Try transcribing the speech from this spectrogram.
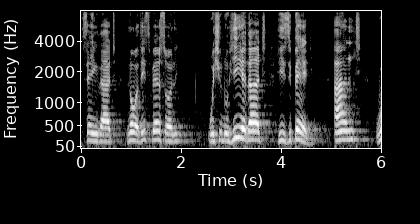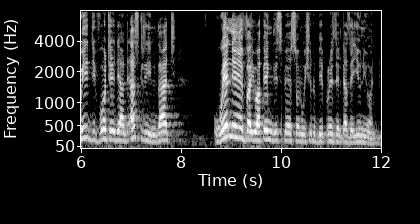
saying that, no, this person, we should hear that he's paid. And we devoted and asked him that whenever you are paying this person, we should be present as a union.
